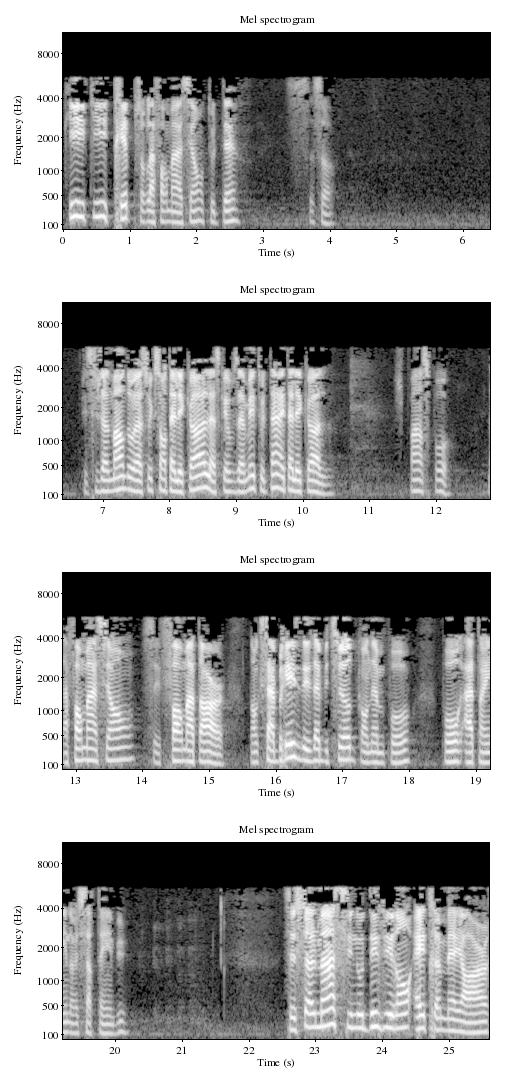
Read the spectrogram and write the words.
Qui, qui tripe sur la formation tout le temps? C'est ça. Puis si je demande à ceux qui sont à l'école, est-ce que vous aimez tout le temps être à l'école? Je pense pas. La formation, c'est formateur. Donc, ça brise des habitudes qu'on n'aime pas pour atteindre un certain but. C'est seulement si nous désirons être meilleurs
